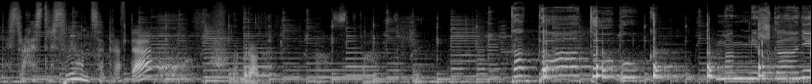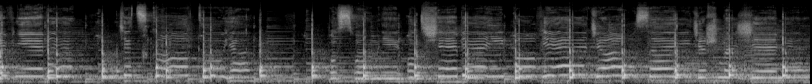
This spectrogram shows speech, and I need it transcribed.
to jest trochę stresujące, prawda? Dam radę. Tata to Bóg, mam mieszkanie w niebie, dziecko to ja. Posłał mnie od siebie i zejdziesz na ziemię.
